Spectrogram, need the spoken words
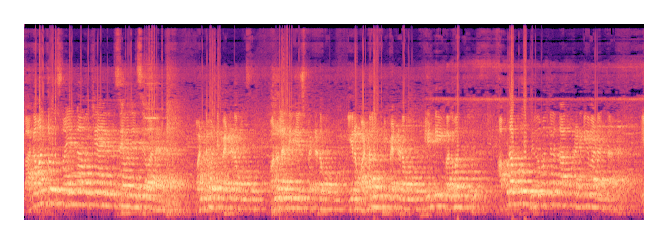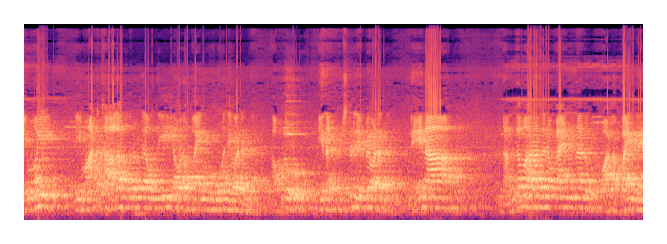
భగవంతుడు స్వయంగా వచ్చి ఆయనకు సేవ చేసేవాడు వంట వండి పెట్టడము పనులన్నీ చేసి పెట్టడము ఈయన బట్టలు పెట్టడము ఏంటి భగవంతుడు? అప్పుడప్పుడు బిల్లమంగళ ఠాకూర్ అడిగేవాడంట. ఏమోయ్ నీ మాట చాలా మధురంగా ఉంది ఎవరబ్బాయి నువ్వు అనేవాడంట. అప్పుడు ఈయన కృష్ణుడు చెప్పేవాడంట నేనా? నంద మహారాజు అని ఒక ఆయన ఉన్నాడు వాళ్ళ అబ్బాయిలే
